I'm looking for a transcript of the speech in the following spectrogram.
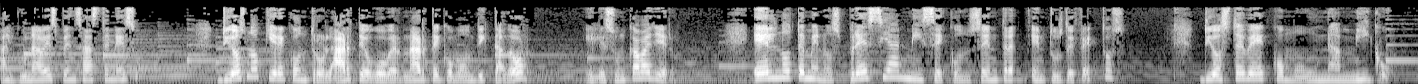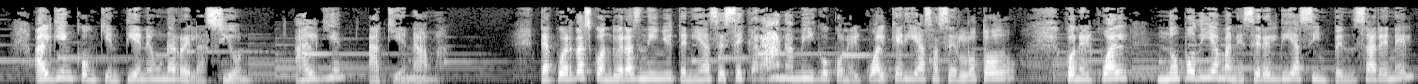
¿Alguna vez pensaste en eso? Dios no quiere controlarte o gobernarte como un dictador. Él es un caballero. Él no te menosprecia ni se concentra en tus defectos. Dios te ve como un amigo, alguien con quien tiene una relación, alguien a quien ama. ¿Te acuerdas cuando eras niño y tenías ese gran amigo con el cual querías hacerlo todo? ¿Con el cual no podía amanecer el día sin pensar en él?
